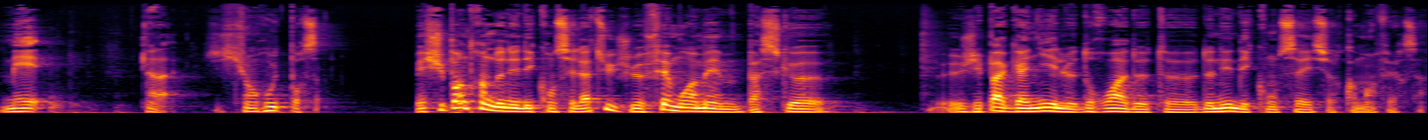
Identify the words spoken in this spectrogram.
mais je suis en route pour ça. Mais je suis pas en train de donner des conseils là-dessus, je le fais moi-même parce que j'ai pas gagné le droit de te donner des conseils sur comment faire ça.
